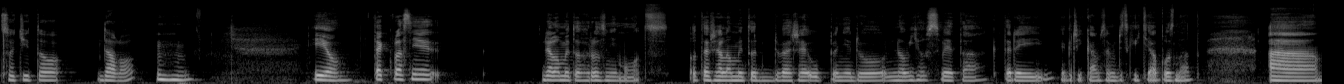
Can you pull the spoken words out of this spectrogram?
co ti to dalo? Mm-hmm. Jo, tak vlastně dalo mi to hrozně moc otevřelo mi to dveře úplně do nového světa, který, jak říkám, jsem vždycky chtěla poznat. A,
